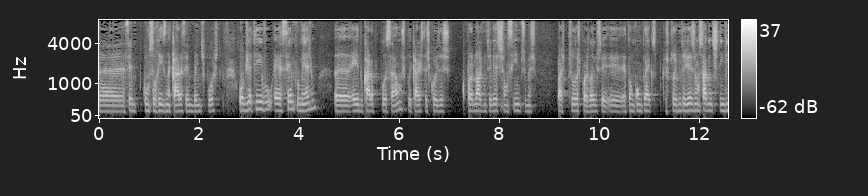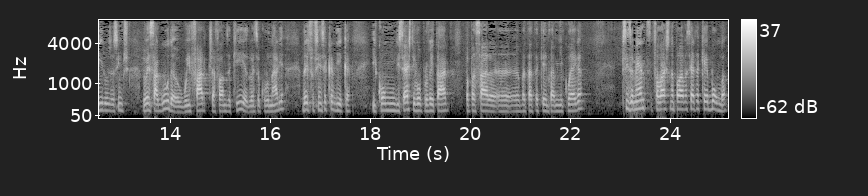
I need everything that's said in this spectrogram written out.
uh, sempre com um sorriso na cara, sempre bem disposto. O objetivo é sempre o mesmo, é educar a população, explicar estas coisas que para nós muitas vezes são simples, mas para as pessoas, para os leigos, é, é, é, tão complexo, porque as pessoas muitas vezes não sabem distinguir a simples doença aguda, o infarto, que já falamos aqui, a doença coronária, da insuficiência cardíaca. E como disseste, e vou aproveitar para passar a, a batata quente à minha colega, precisamente falaste na palavra certa que é bomba.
